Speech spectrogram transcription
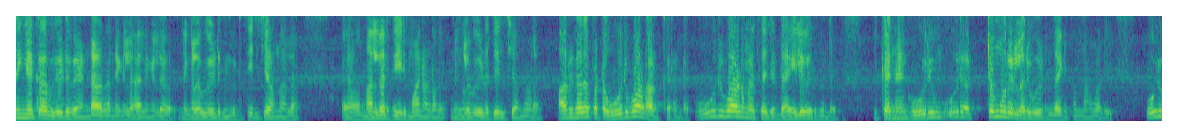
നിങ്ങൾക്ക് ആ വീട് വേണ്ടാന്നുണ്ടെങ്കിൽ അല്ലെങ്കിൽ നിങ്ങൾ വീട് നിങ്ങൾക്ക് തിരിച്ചു തന്നാൽ നല്ലൊരു തീരുമാനമാണത്. നിങ്ങൾ വീട് തിരിച്ചു തന്നാൽ അർഹതപ്പെട്ട ഒരുപാട് ആൾക്കാരുണ്ട്. ഒരുപാട് മെസ്സേജ് ഡെയിലി വരുന്നുണ്ട്. ഇക്ക ഞങ്ങൾക്ക് ഒരു ഒരു ഒറ്റമുറിയുള്ള ഒരു വീട് ഉണ്ടാക്കി തന്നാൽ മതി. ഒരു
